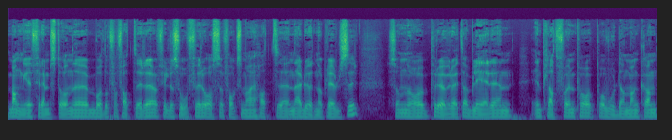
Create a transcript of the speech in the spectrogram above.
mange fremstående både forfattere, filosofer og også folk som har hatt nær døden-opplevelser, som nå prøver å etablere en, en plattform på, på, hvordan man kan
